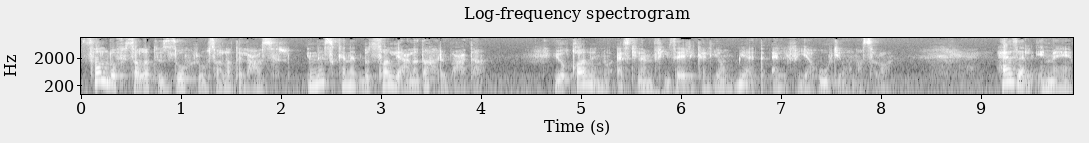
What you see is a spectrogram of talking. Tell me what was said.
صلوا في صلاة الظهر وصلاة العصر. الناس كانت بتصلي على ظهر بعضها. يقال أنه أسلم في ذلك اليوم مئة ألف يهودي ونصراني. هذا الإمام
